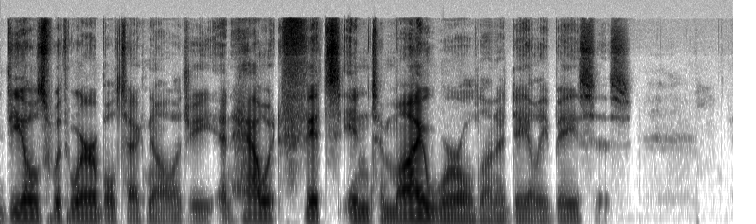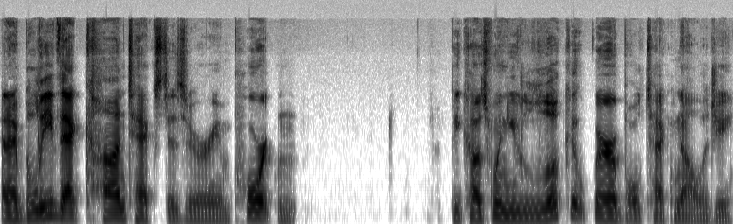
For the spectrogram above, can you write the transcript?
deals with wearable technology and how it fits into my world on a daily basis. And I believe that context is very important because when you look at wearable technology,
